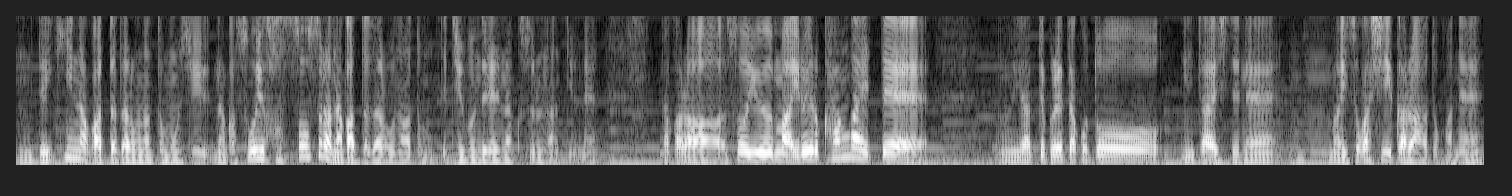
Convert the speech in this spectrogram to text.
できなかっただろうなと思うしなんかそういう発想すらなかっただろうなと思って自分で連絡するなんていうね。だからそういうまあいろいろ考えて、うん、やってくれたことに対してね、うん、まあ忙しいからとかね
